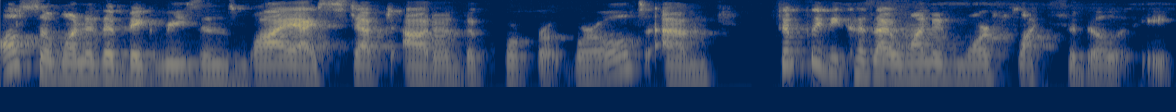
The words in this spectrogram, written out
also one of the big reasons why I stepped out of the corporate world. Um, simply because I wanted more flexibility.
